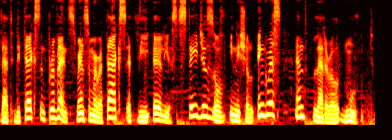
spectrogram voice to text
that detects and prevents ransomware attacks at the earliest stages of initial ingress and lateral movement.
